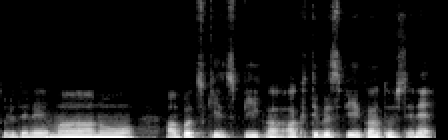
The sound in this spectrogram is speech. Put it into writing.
それでね、まあ、あの、アンプ付きスピーカー、アクティブスピーカーとしてね、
